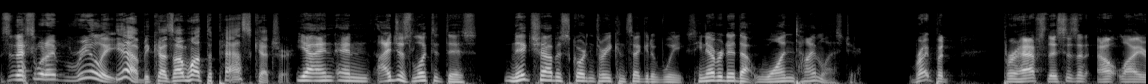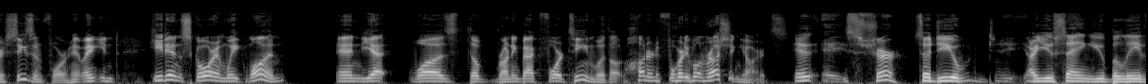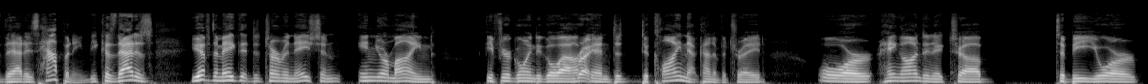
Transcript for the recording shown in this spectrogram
So that's what I really. Yeah, because I want the pass catcher. Yeah, and and I just looked at this. Nick Chubb has scored in three consecutive weeks. He never did that one time last year. Right, but perhaps this is an outlier season for him. I mean, he didn't score in week one, and yet was the running back 14 with 141 rushing yards. It, it- sure. So do you are you saying you believe that is happening? Because that is you have to make that determination in your mind if you're going to go out Right. and de- decline that kind of a trade or hang on to Nick Chubb to be your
